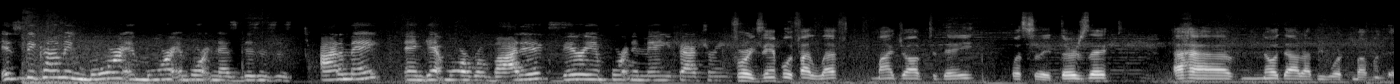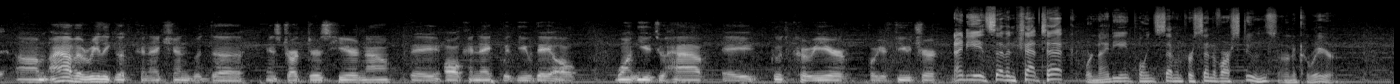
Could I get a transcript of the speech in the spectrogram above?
It's becoming more and more important as businesses automate and get more robotics. Very important in manufacturing. For example, if I left my job today, what's today, Thursday, I have no doubt I'd be working by Monday. Um, I have a really good connection with the instructors here now. They all connect with you. They all want you to have a good career for your future. 98.7 Chat Tech, where 98.7% of our students earn a career.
